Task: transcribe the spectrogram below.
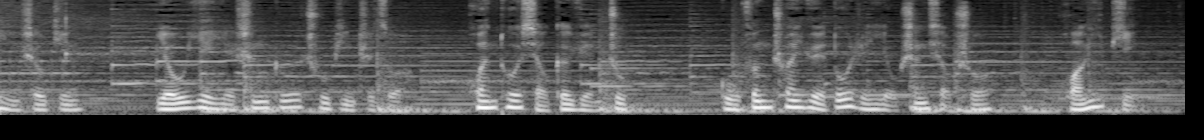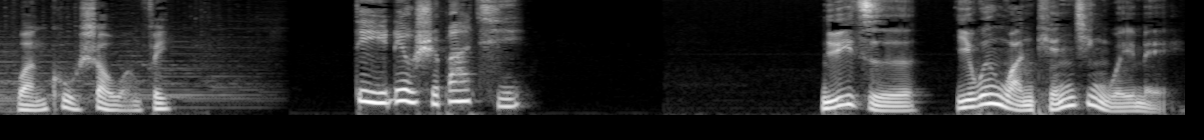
迎收听，由夜夜笙歌出品制作，欢脱小哥原著，古风穿越多人有声小说《黄一品纨绔少王妃》第六十八集。女子以温婉恬静为美，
